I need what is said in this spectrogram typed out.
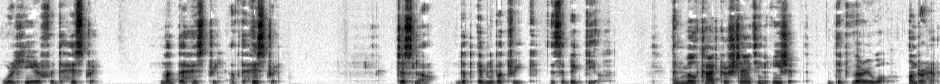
We're here for the history, not the history of the history. Just know that Ibn Batriq is a big deal, and Melkite Christianity in Egypt did very well under him.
